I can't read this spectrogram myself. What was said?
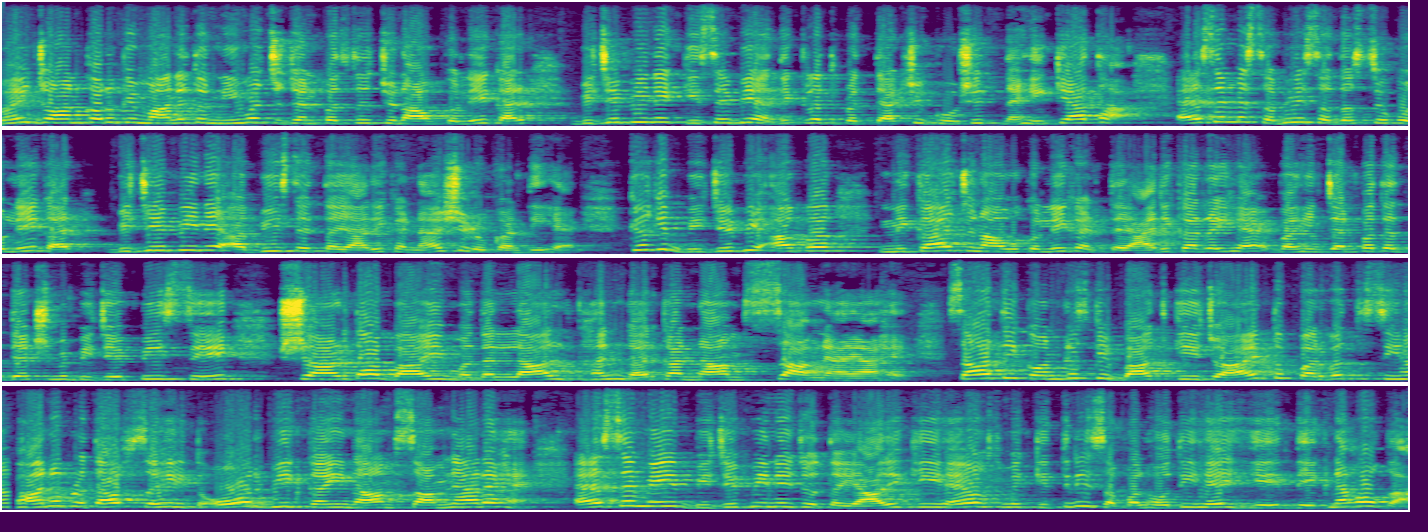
वहीं जानकारों के माने तो नीमच जनपद से चुनाव को लेकर बीजेपी ने किसी भी अधिकृत प्रत्याशी घोषित नहीं किया था। ऐसे में सभी सदस्यों को लेकर बीजेपी ने अभी से तैयारी करना शुरू कर दी है। क्योंकि बीजेपी अब निकाय चुनावों को लेकर तैयारी कर रही है। वहीं जनपद अध्यक्ष में बीजेपी से शारदा बाई मदनलाल धनगर का नाम सामने आया है। साथ ही कांग्रेस की बात की जाए तो पर्वत सिंह, भानु प्रताप सहित और भी कई नाम सामने आ रहे हैं। ऐसे में बीजेपी ने जो तैयारी की है, उसमें कितनी सफल होती है, ये देखना होगा।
